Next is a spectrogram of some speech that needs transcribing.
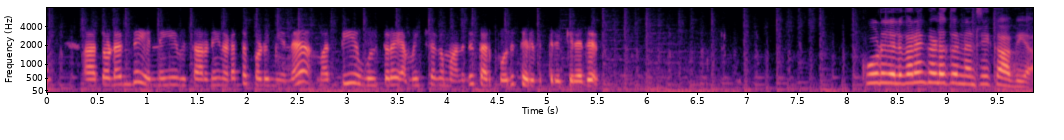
தொடர்ந்து என்ஐஏ விசாரணை நடத்தப்படும் என மத்திய உள்துறை அமைச்சகமானது தற்போது தெரிவித்திருக்கிறது. கூடுதல் விவரங்களுக்கு நன்றி காவியா.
